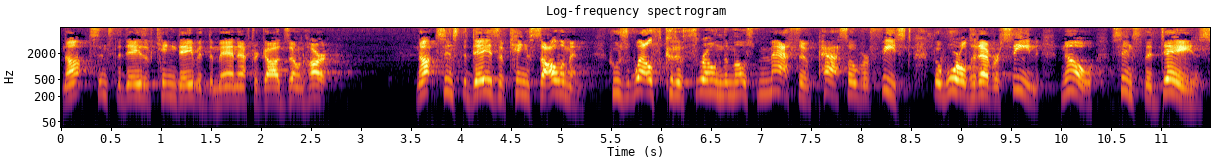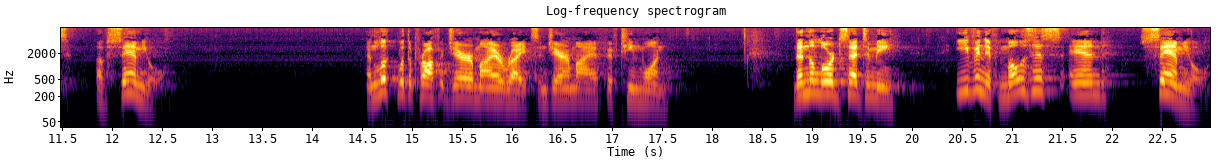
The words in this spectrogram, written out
Not since the days of King David, the man after God's own heart. Not since the days of King Solomon, whose wealth could have thrown the most massive Passover feast the world had ever seen. No, since the days of Samuel. And look what the prophet Jeremiah writes in Jeremiah 15:1. Then the Lord said to me, even if Moses and Samuel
